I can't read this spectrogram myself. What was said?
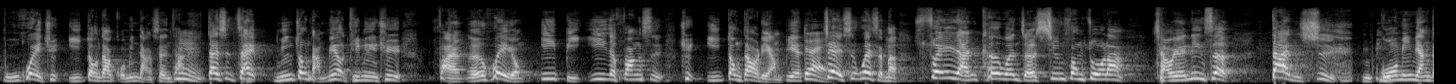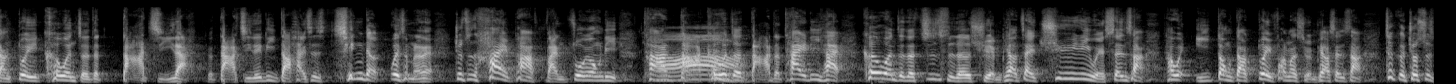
不会去移动到国民党身上。但是在民众党没有提名的区域，反而会用一比一的方式去移动到两边。对，这也是为什么虽然柯文哲兴风作浪、巧言令色。但是国民两党对于柯文哲的打击啦，打击的力道还是轻的。为什么呢？就是害怕反作用力，他打柯文哲打的太厉害，柯文哲的支持的选票在区域立委身上，他会移动到对方的选票身上。这个就是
